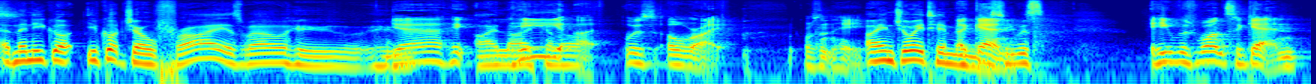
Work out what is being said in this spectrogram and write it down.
and then you got you've got Joel Fry as well, who, who Yeah, he, I like he a lot. uh, was all right, wasn't he? I enjoyed him. Again. He was he was once again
